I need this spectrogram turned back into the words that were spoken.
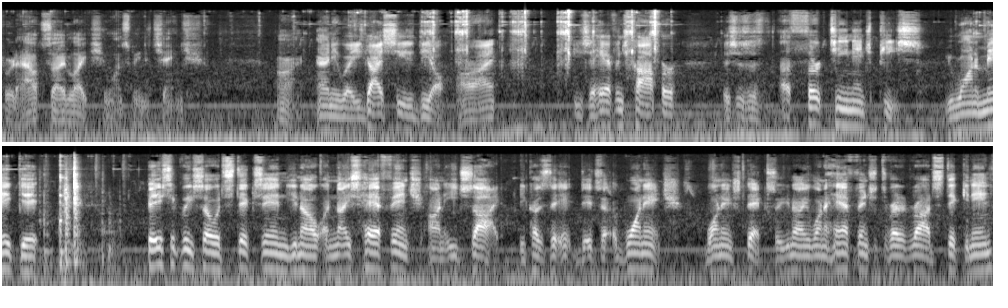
for the outside light she wants me to change. All right. Anyway, you guys see the deal. All right. Piece of half inch copper. This is a, a 13 inch piece. You want to make it basically so it sticks in, you know, a nice half inch on each side because it, it's a one inch, one inch thick. So, you know, you want a half inch of threaded rod sticking in.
